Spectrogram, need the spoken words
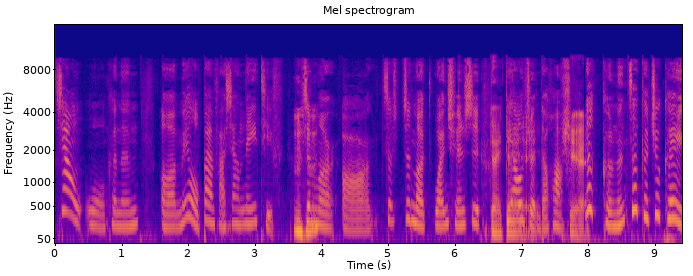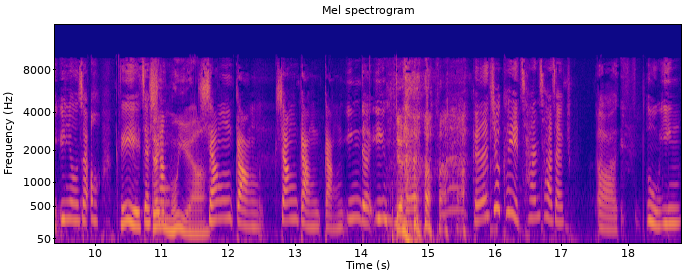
像我可能呃没有办法像 native 这么呃这这么完全是标准的话，是，那可能这个就可以运用在哦，可以在香母语啊，香港香港港音的英文，可能就可以参差在呃录音，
